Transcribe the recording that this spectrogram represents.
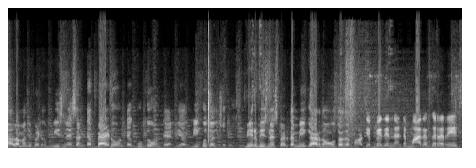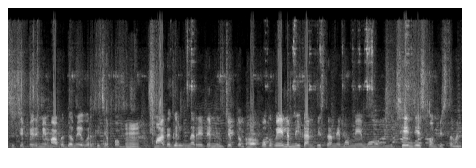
చాలా మంది పెడతారు. బిజినెస్ అంటే బ్యాడ్ ఉంటే గుడ్ ఉంటాయండి. అది మీకు తెలుసు. మీరు బిజినెస్ పెడితే మీకే అర్థం అవుతుంది అన్నమాట. చెప్పేది ఏంటంటే మా దగ్గర రేట్స్ చెప్పేది మేము అబద్ధం ఎవరికి చెప్పము మా దగ్గర ఉన్న రేటే మేము చెప్తాం. ఒకవేళ మీకు అనిపిస్తుందేమో మేము చేంజ్ చేసి పంపిస్తామని.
